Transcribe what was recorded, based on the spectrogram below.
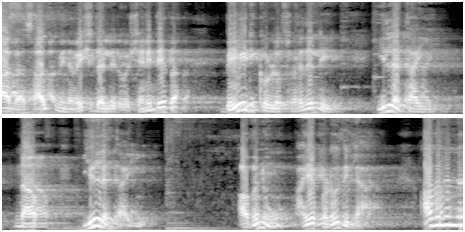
ಆಗ ಸಾಧುವಿನ ವೇಷದಲ್ಲಿರುವ ಶನಿದೇವ ಬೇಡಿಕೊಳ್ಳುವ ಸ್ವರದಲ್ಲಿ, ಇಲ್ಲ ತಾಯಿ, ನಾವು, ಇಲ್ಲ ತಾಯಿ, ಅವನು ಭಯಪಡೋದಿಲ್ಲ. ಅವನನ್ನ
